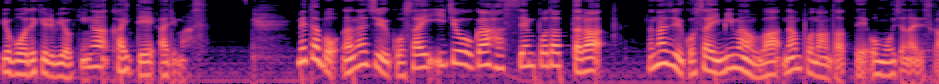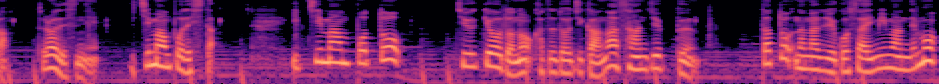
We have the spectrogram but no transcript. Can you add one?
予防できる病気が書いてあります。メタボ75歳以上が8000歩だったら75歳未満は何歩なんだって思うじゃないですか。それはですね1万歩でした。1万歩と中強度の活動時間が30分だと75歳未満でも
